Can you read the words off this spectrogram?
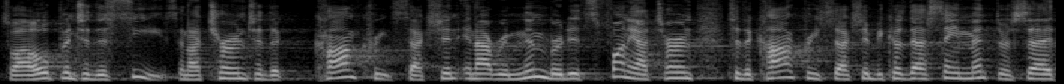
So I opened to the seats and I turned to the concrete section and I remembered, it's funny, I turned to the concrete section because that same mentor said,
